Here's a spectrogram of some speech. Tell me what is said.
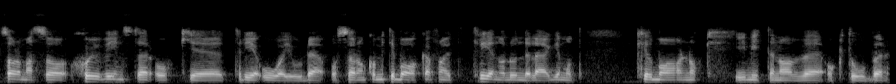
så har de alltså sju vinster och uh, tre oavgjorda. Och så har de kommit tillbaka från ett 3-0 underläge mot Kilmarnock i mitten av uh, oktober.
